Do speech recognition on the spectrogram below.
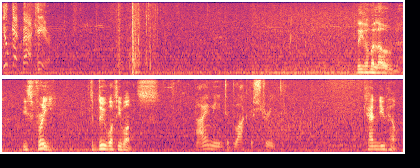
You get back here! Leave him alone. He's free to do what he wants. I need to block the street. Can you help?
